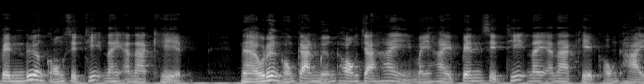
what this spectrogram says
เป็นเรื่องของสิทธิในอาณาเขตนะเรื่องของการเหมืองทองจะให้ไม่ให้เป็นสิทธิในอาณาเขตของไทย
